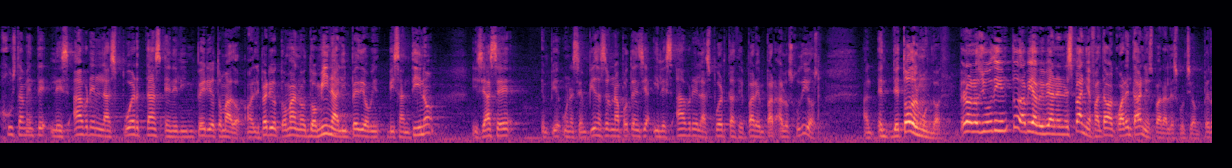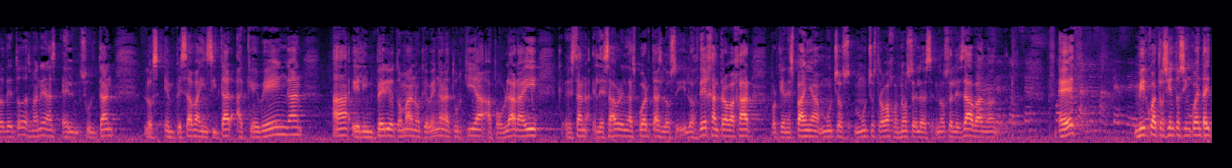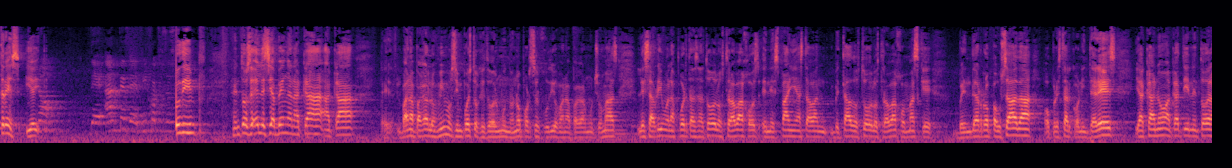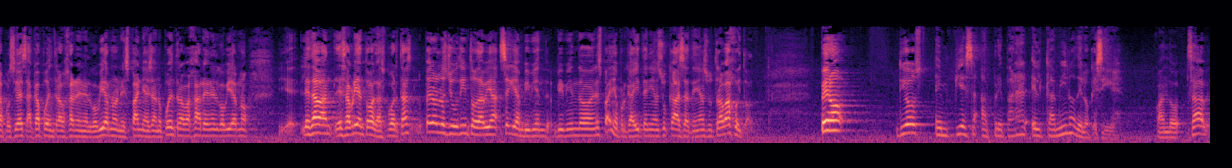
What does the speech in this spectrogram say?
justamente les abren las puertas en el imperio otomano. El imperio otomano domina el imperio bizantino y se hace, se empieza a hacer una potencia y les abre las puertas de par en par a los judíos de todo el mundo. Pero los judíos todavía vivían en España, faltaba 40 años para la expulsión. Pero de todas maneras, el sultán los empezaba a incitar a que vengan a el imperio otomano, que vengan a Turquía a poblar ahí, están, les abren las puertas los, y los dejan trabajar, porque en España muchos, muchos trabajos no se les, no se les daban. ¿no? ¿Eh? 1453. Y, no, de antes de 1453. Entonces él decía, vengan acá, acá eh, van a pagar los mismos impuestos que todo el mundo, no por ser judíos van a pagar mucho más. Les abrimos las puertas a todos los trabajos. En España estaban vetados todos los trabajos más que vender ropa usada o prestar con interés. Y acá no, acá tienen todas las posibilidades. Acá pueden trabajar en el gobierno, en España ya no pueden trabajar en el gobierno. Eh, les, daban, les abrían todas las puertas, pero los judíos todavía seguían viviendo, viviendo en España porque ahí tenían su casa, tenían su trabajo y todo. Pero Dios empieza a preparar el camino de lo que sigue cuando sabe,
